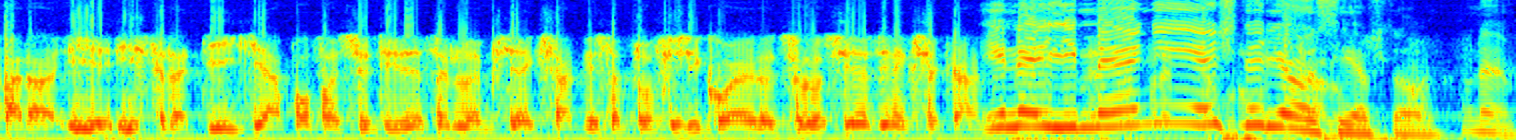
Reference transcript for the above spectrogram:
Άρα η, η στρατηγική απόφαση ότι δεν θέλουμε πια εξάρτηση από το φυσικό αέριο της Ρωσίας είναι ξεκάθαρη. Είναι λυμένη ή έχει τελειώσει αυτό. Ναι.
